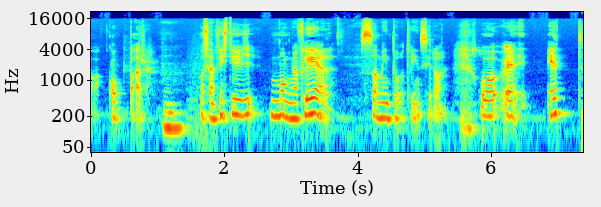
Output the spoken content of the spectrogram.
ja, koppar. Mm. Och sen finns det ju många fler som inte återvinns idag. Mm. Och eh, ett,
